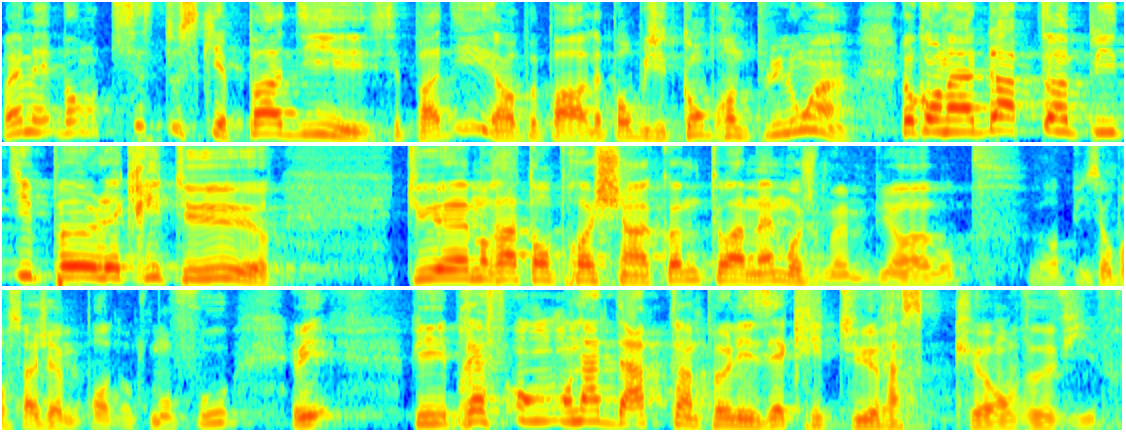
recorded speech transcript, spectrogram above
Oui, mais bon, tu sais, tout ce qui n'est pas dit, c'est pas dit. Hein, on peut pas, n'est pas obligé de comprendre plus loin. Donc on adapte un petit peu l'écriture. Tu aimeras ton prochain comme toi-même. Moi, je m'aime bien. c'est pour ça que j'aime pas, donc je m'en fous. Puis, bref, on, adapte un peu les Écritures à ce qu'on veut vivre.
